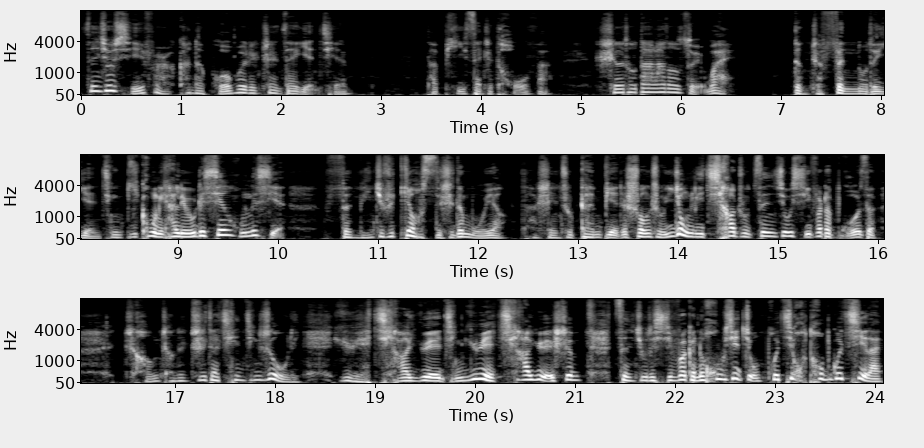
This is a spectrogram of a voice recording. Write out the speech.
曾修媳妇儿看到婆婆正站在眼前。她披散着头发，舌头耷拉到嘴外，瞪着愤怒的眼睛，鼻孔里还流着鲜红的血，分明就是吊死时的模样。他伸出干瘪的双手，用力掐住曾修媳妇的脖子，长长的指甲嵌进肉里，越掐越紧，越掐越深。曾修的媳妇感到呼吸窘迫，几乎透不过气来，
